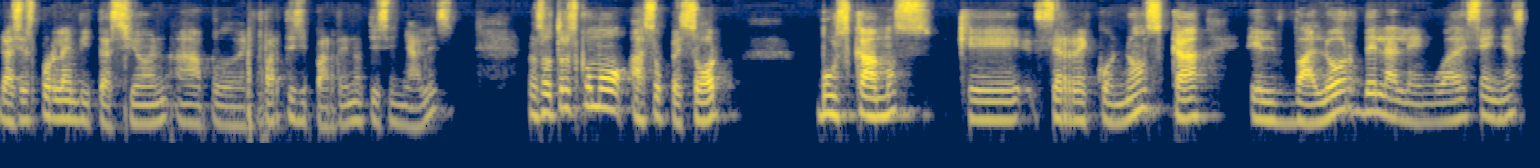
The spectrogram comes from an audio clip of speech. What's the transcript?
Gracias por la invitación a poder participar de Notiseñales. Nosotros como Asopesor buscamos que se reconozca el valor de la lengua de señas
